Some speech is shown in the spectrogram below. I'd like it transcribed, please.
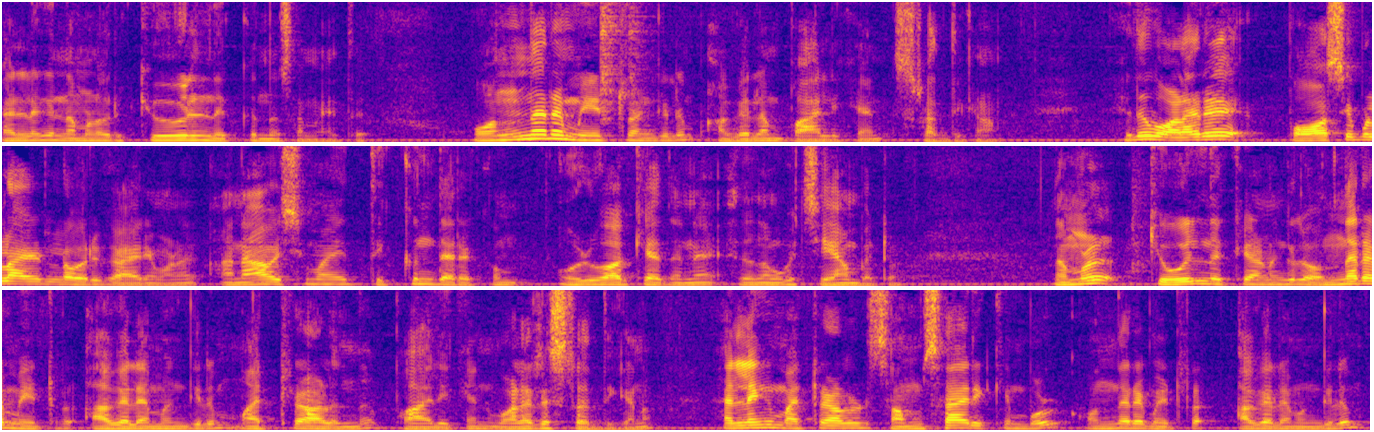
അല്ലെങ്കിൽ നമ്മൾ ഒരു ക്യൂവിൽ നിൽക്കുന്ന സമയത്ത് ഒന്നര മീറ്ററെങ്കിലും അകലം പാലിക്കാൻ ശ്രദ്ധിക്കണം. ഇത് വളരെ പോസിബിൾ ആയിട്ടുള്ള ഒരു കാര്യമാണ്. അനാവശ്യമായി തിക്കും തിരക്കും ഒഴിവാക്കിയാൽ തന്നെ ഇത് നമുക്ക് ചെയ്യാൻ പറ്റും. നമ്മൾ ക്യൂവിൽ നിൽക്കുകയാണെങ്കിൽ ഒന്നര മീറ്റർ അകലമെങ്കിലും മറ്റൊരാളിൽ നിന്ന് പാലിക്കാൻ വളരെ ശ്രദ്ധിക്കണം. അല്ലെങ്കിൽ മറ്റൊരാളോട് സംസാരിക്കുമ്പോൾ ഒന്നര മീറ്റർ അകലമെങ്കിലും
